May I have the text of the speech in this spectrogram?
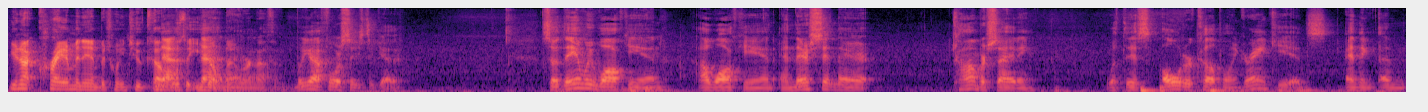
You're not cramming in between two couples No, that you no, don't no, know no, or no. nothing. We got four seats together. So then we walk in. I walk in, and they're sitting there conversating with this older couple and grandkids, and the and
